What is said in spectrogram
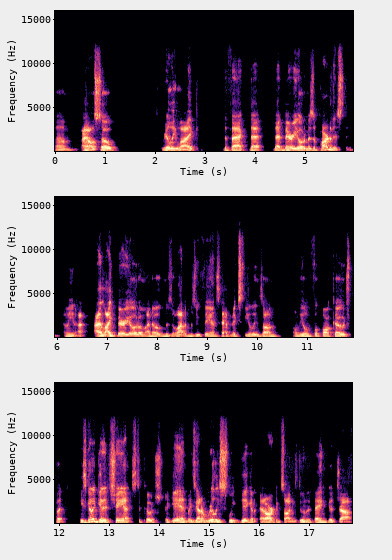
Um, I also really like the fact that that Barry Odom is a part of this thing. I mean, I, I like Barry Odom. I know a lot of Mizzou fans have mixed feelings on on the old football coach, but he's going to get a chance to coach again. But he's got a really sweet gig at, at Arkansas, and he's doing a dang good job.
